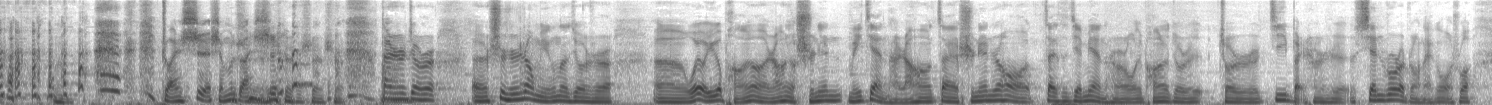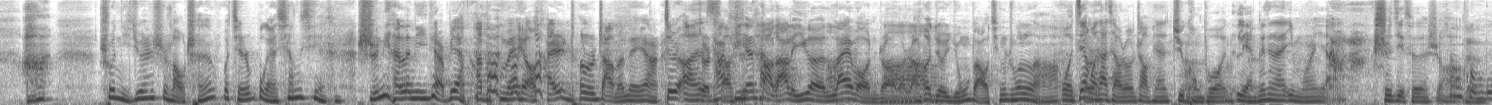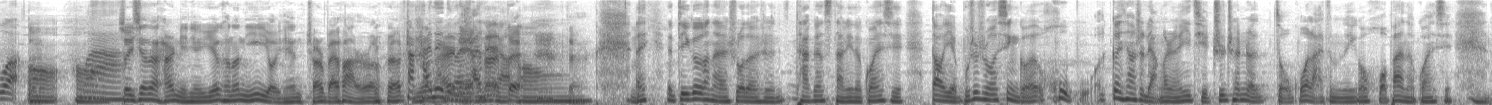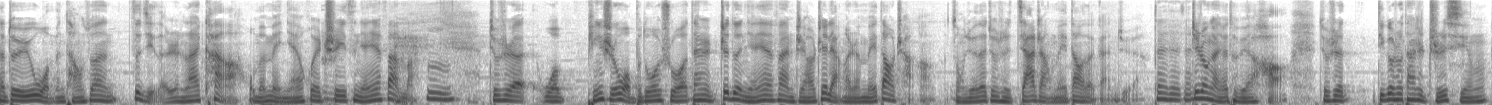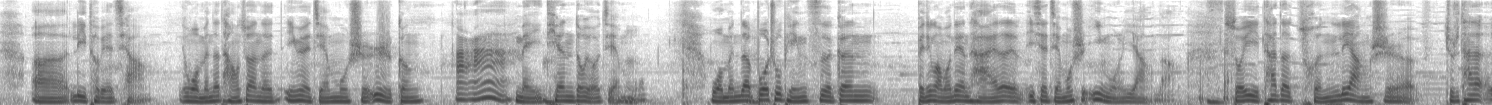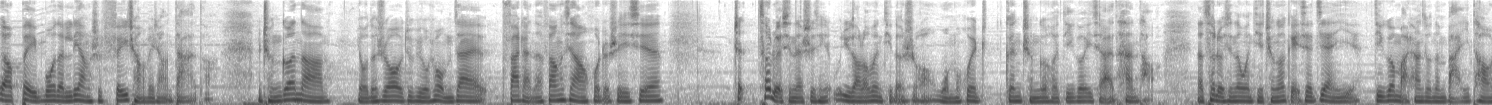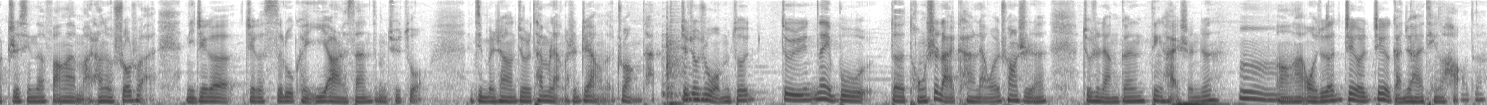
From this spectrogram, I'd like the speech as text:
转世什么转世？是是是是，但是就是呃，事实证明呢，就是呃，我有一个朋友，然后有十年没见他，然后在十年之后再次见面的时候，我的朋友就是就是基本上是掀桌的状态跟我说啊。说你居然是老陈，我简直不敢相信！十年了，你一点变化都没有，还是当初长得那样。就是啊就是他提前到达了一个 level，你知道啊吗？然后就永葆青春了啊，。我见过他小时候照片，巨恐怖，脸跟现在一模一样，十几岁的时候好。恐怖啊！哦哦，哇，所以现在还是年轻，也可能你有一天全是白发的时候，然后他还那是那德还那样对哦对。哎，那迪哥刚才说的是他跟斯坦利的关系，倒也不是说性格互补，更像是两个人一起支撑着走过来这么的一个伙伴的关系。那对于我们糖蒜自己的人来看啊，我们每年会吃一次年夜饭嘛，嗯，就是我平时我不多说，但是这顿年夜饭只要这两个人没到场，总觉得就是家长没到的感觉。对对对，这种感觉特别好。就是迪哥说他是执行，呃，力特别强。我们的糖蒜的音乐节目是日更，啊，每天都有节目。我们的播出频次跟北京广播电台的一些节目是一模一样的，所以它的存量是，就是它要备播的量是非常非常大的。陈哥呢，有的时候就比如说我们在发展的方向或者是一些这策略性的事情遇到了问题的时候，我们会跟陈哥和迪哥一起来探讨。那策略性的问题，陈哥给一些建议，迪哥马上就能把一套执行的方案马上就说出来。你这个这个思路可以一二三这么去做，基本上就是他们两个是这样的状态。这就是我们做对于内部的同事来看，两位创始人就是两根定海神针。嗯啊、我觉得这个这个感觉还挺好的。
